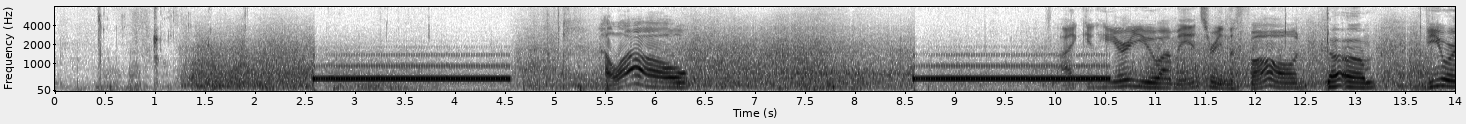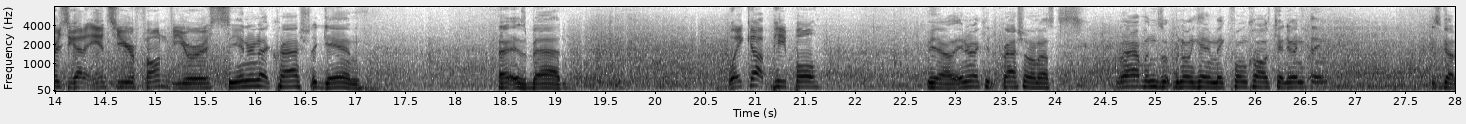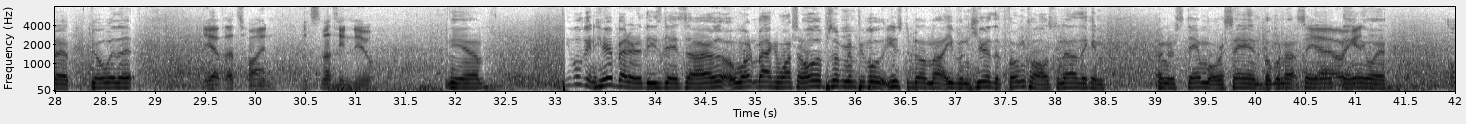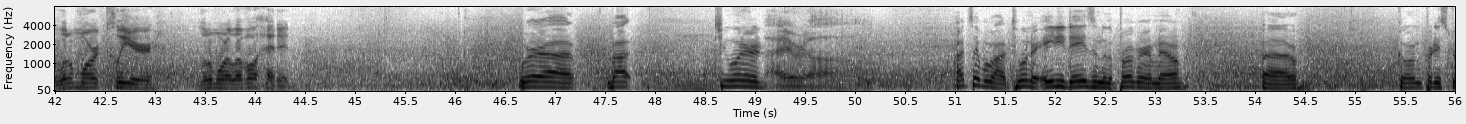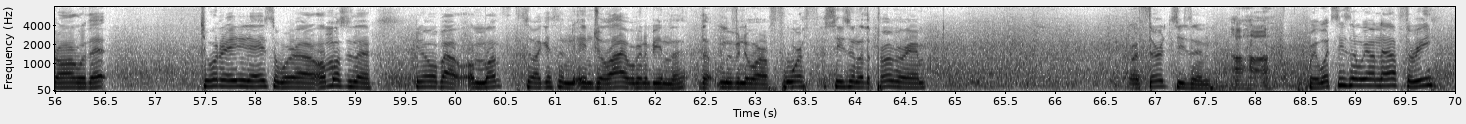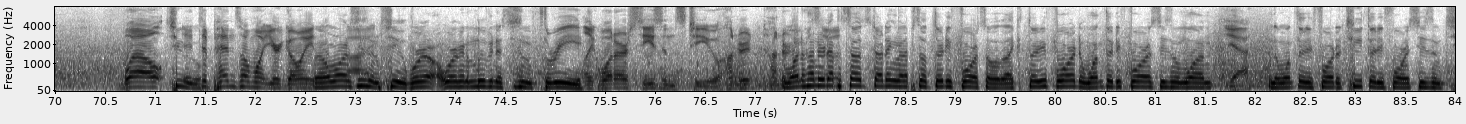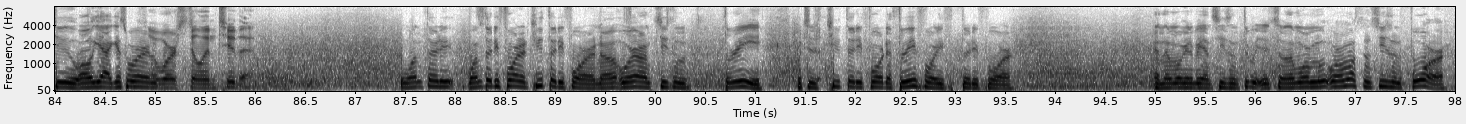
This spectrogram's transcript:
Hello. I can hear you. I'm answering the phone. Uh-oh. Viewers, you got to answer your phone, viewers. The internet crashed again. That is bad. Wake up, people. Yeah, the internet keeps crashing on us. What happens? We don't can't make phone calls, can't do anything. Just gotta go with it. Yeah, that's fine. It's nothing new. Yeah. People can hear better these days. Though. I went back and watched an old episode when people used to be able to not even hear the phone calls, so now they can understand what we're saying, but we're not saying Yeah, anything anyway. A little more clear, a little more level-headed. We're uh, about 200. Ira. I'd say we're about 280 days into the program now. Uh, going pretty strong with it. 280 days, so we're uh, almost in the, you know, about a month. So I guess in, in July we're going to be in the, the moving to our fourth season of the program. Or third season. Uh-huh. Wait, what season are we on now? Three? Well, Two. it depends on what you're going No, we're on by. season two. We're we're going to move into season three. Like, what are seasons to you? 100? 100 100 episodes starting on episode 34. So like 34 to 134 is season one, Yeah. and then 134 to 234 is season two. Oh yeah, I guess we're in So we're still in two then. 130, 134 to 234. No, we're on season three, which is 234 to 334. And then we're gonna be on season three. So then we're we're almost in season four.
